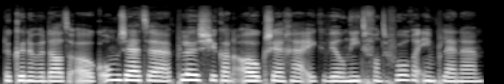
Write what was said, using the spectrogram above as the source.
Dan kunnen we dat ook omzetten. Plus, je kan ook zeggen: ik wil niet van tevoren inplannen.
